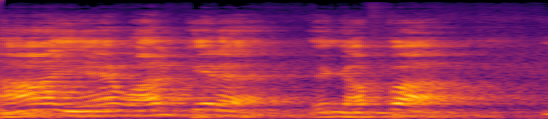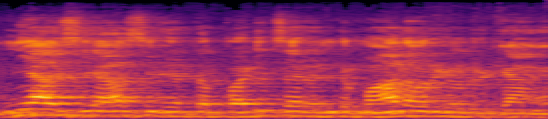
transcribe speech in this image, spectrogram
நான் என் வாழ்க்கையில் எங்கள் அப்பா நியாசி ஆசிரியர்கிட்ட படித்த ரெண்டு மாணவர்கள் இருக்காங்க.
